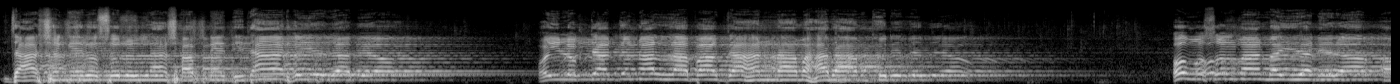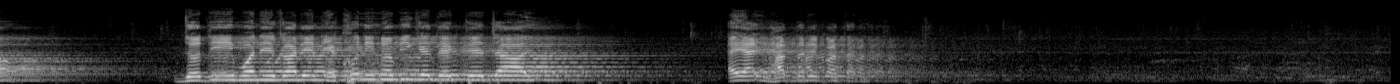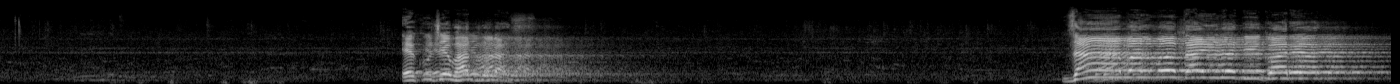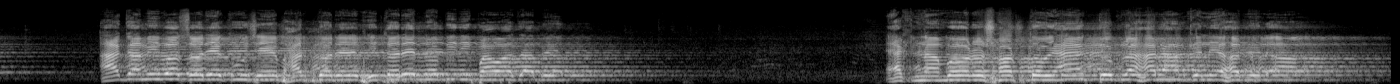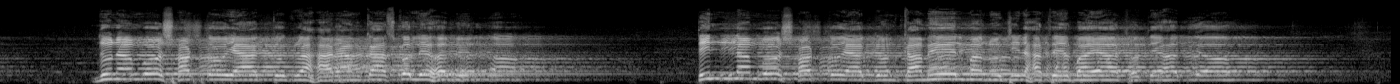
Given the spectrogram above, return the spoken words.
যার সঙ্গে রসুল্লাহ স্বপ্নে দিদার হয়ে যাবে। ওই লোকটার জন্য আল্লাহ পাক জাহান নাম হারাম করে দেবে। ও মুসলমান ভাইয়ানেরা, যদি মনে করেন এখনই নবীকে দেখতে চাই, এই আজ ভাদ্রের কথা। একুশে ভাদ্র আছে যা বলব তাই যদি করে, আগামী বছর একুশে ভাদ্রের ভিতরে নবীরই পাওয়া যাবে। এক নম্বর শর্ত, এক টুকরা হারাম খেলে হবে না। দু নম্বর শর্ত, এক টুকরা হারাম কাজ করলে হবে না। তিন নম্বর শর্ত, একজন কামেল মানুষের হাতে বায়াত হতে হবে।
